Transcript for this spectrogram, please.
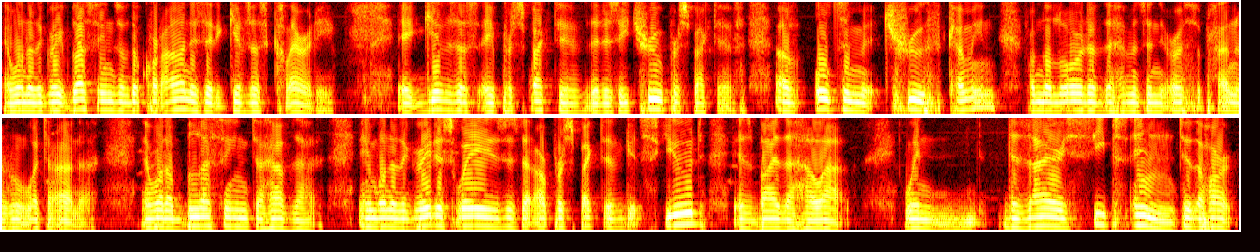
And one of the great blessings of the Quran is that it gives us clarity. It gives us a perspective that is a true perspective of ultimate truth coming from the Lord of the heavens and the earth, subhanahu wa ta'ala. And what a blessing to have that. And one of the greatest ways is that our perspective gets skewed is by the hawa. When desire seeps into the heart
